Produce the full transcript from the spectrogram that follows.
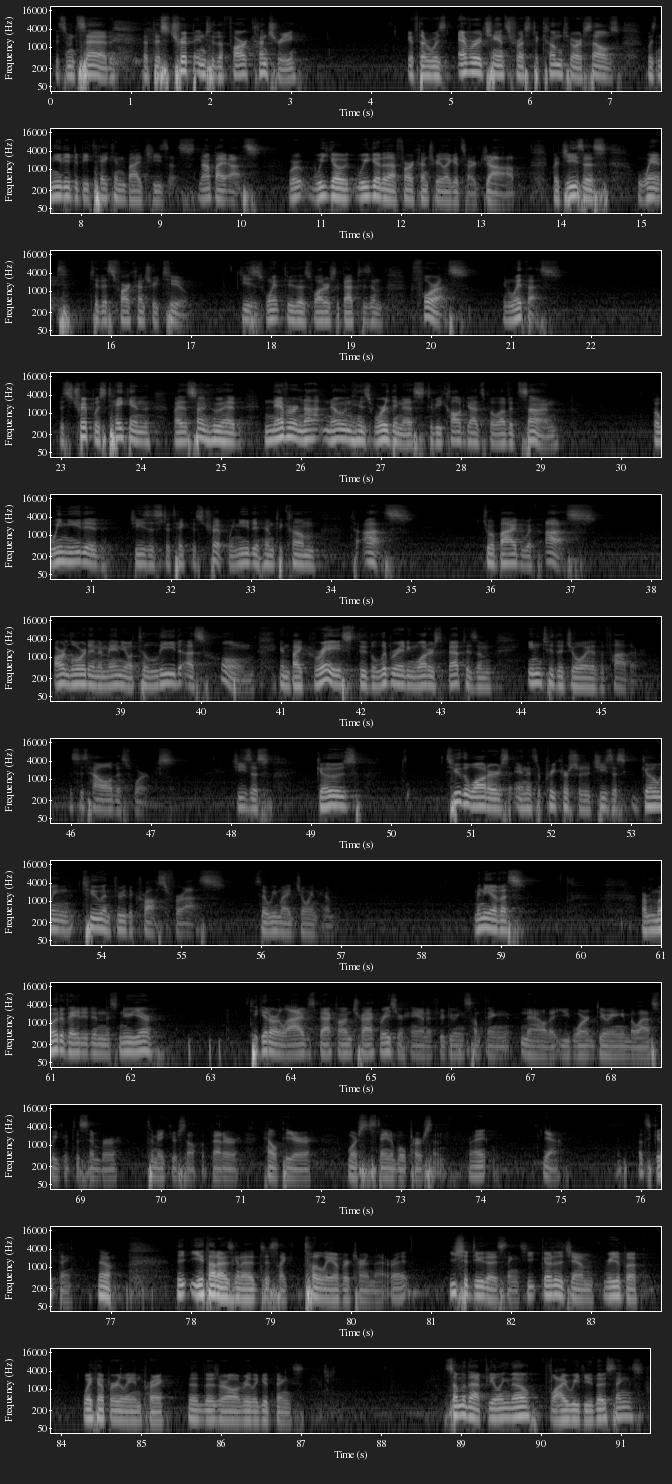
It's been said that this trip into the far country if there was ever a chance for us to come to ourselves, was needed to be taken by Jesus, not by us. We're, we, go, we go to that far country like it's our job. But Jesus went to this far country too. Jesus went through those waters of baptism for us and with us. This trip was taken by the son who had never not known his worthiness to be called God's beloved son. But we needed Jesus to take this trip. We needed him to come to us, to abide with us, our Lord and Emmanuel, to lead us home, and by grace, through the liberating waters of baptism, into the joy of the Father. This is how all this works. Jesus goes to the waters, and it's a precursor to Jesus going to and through the cross for us so we might join him. Many of us are motivated in this new year to get our lives back on track. Raise your hand if you're doing something now that you weren't doing in the last week of December to make yourself a better, healthier, more sustainable person, right? Yeah. That's a good thing. No. You thought I was going to just like totally overturn that, right? You should do those things. You go to the gym, read a book, wake up early and pray. Those are all really good things. Some of that feeling, though, why we do those things,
